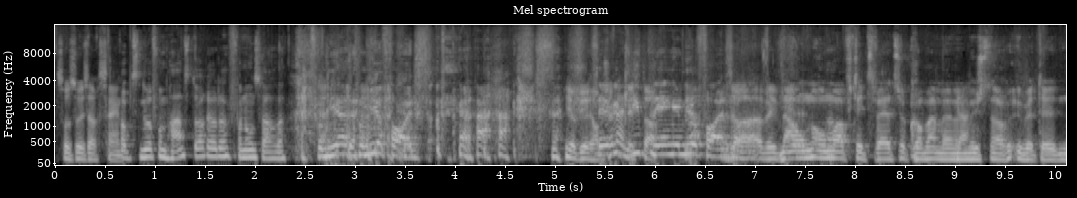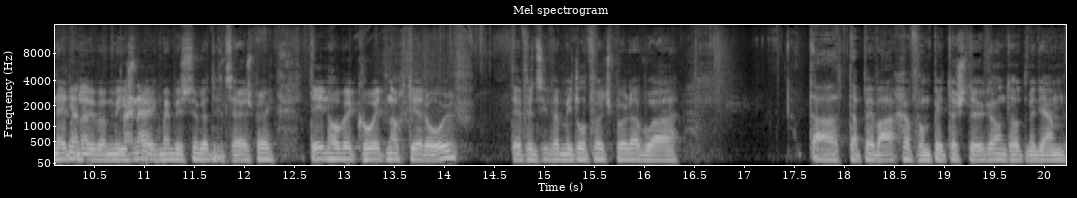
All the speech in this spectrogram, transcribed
So soll es auch sein. Habt ihr nur vom Hans Tore oder von uns auch? Von mir, von mir Fouls. Ja, wir haben schon Selbe eines da. Cliplänge, nur Fouls. Also, Na, um, um auf die zwei zu kommen, weil wir Ja. müssen auch über die, nicht Ja, nur nein. über mich Nein, nein. sprechen, wir müssen über die zwei sprechen. Den habe ich geholt nach Tirol. Defensiver Mittelfeldspieler war der, der Bewacher von Peter Stöger und hat mit ihm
